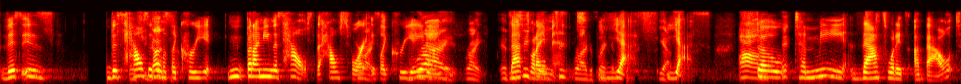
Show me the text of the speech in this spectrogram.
This is this house is almost like create but I mean this house, the house for Right. it is like creating Right. Right. It's that's what I meant. Yes. Yes. Yes. Um, so and- to me, that's what it's about.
